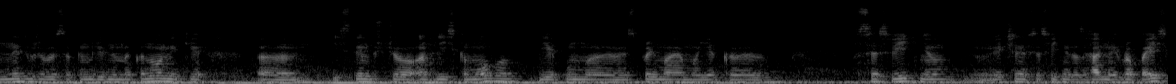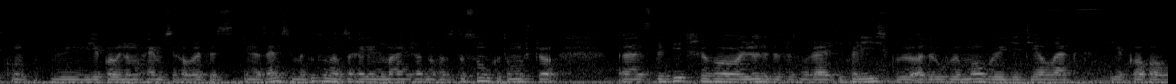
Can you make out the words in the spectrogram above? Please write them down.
не дуже високим рівнем економіки, е, і з тим, що англійська мова, яку ми сприймаємо як е, всесвітню, якщо не всесвітню, то загальноєвропейську, якою намагаємося говорити з іноземцями, тут вона взагалі не має жодного застосунку, тому що е, здебільшого люди тут розмовляють італійською, а другою мовою є діалект, якого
